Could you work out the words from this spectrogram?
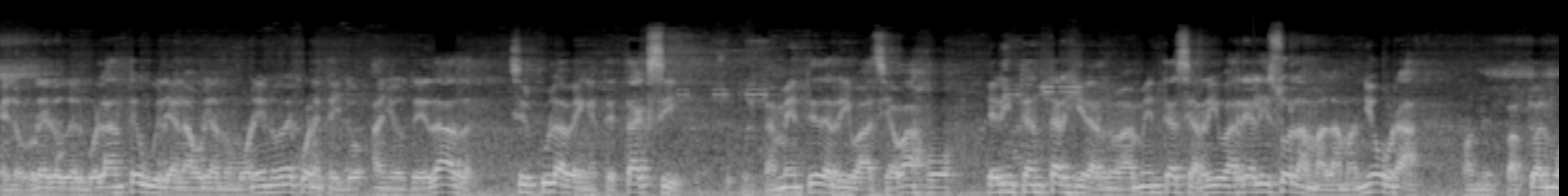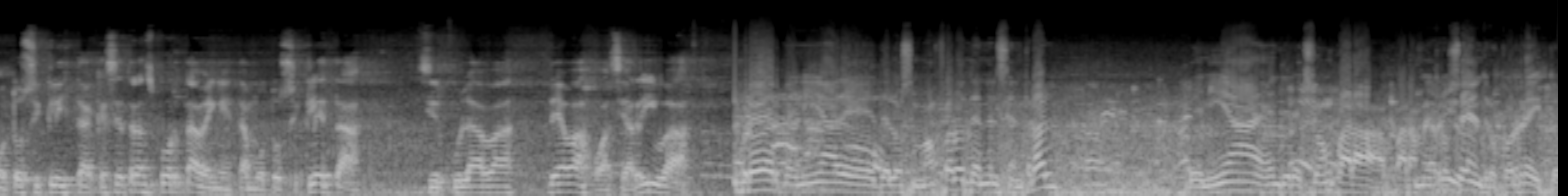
El obrero del volante, William Laureano Moreno, de 42 años de edad, circulaba en este taxi, supuestamente de arriba hacia abajo, y al intentar girar nuevamente hacia arriba realizó la mala maniobra, cuando impactó al motociclista que se transportaba en esta motocicleta. Circulaba de abajo hacia arriba. El brother venía de, los semáforos de en el central, venía en dirección para, para Metrocentro, correcto.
